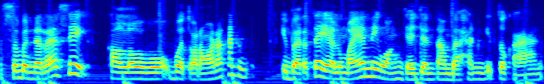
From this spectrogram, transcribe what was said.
sebenarnya sih kalau buat orang-orang kan ibaratnya ya lumayan nih uang jajan tambahan gitu kan.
